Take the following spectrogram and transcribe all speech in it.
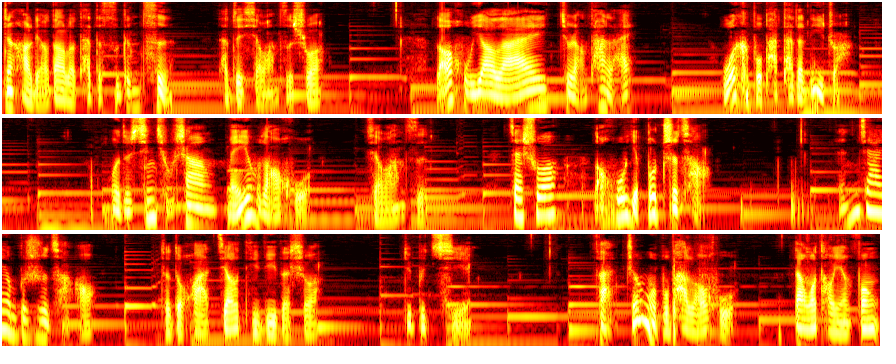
正好聊到了他的四根刺，他对小王子说。老虎要来就让它来，我可不怕它的利爪。我的星球上没有老虎，小王子。再说老虎也不吃草，人家又不是草。这朵花娇滴滴地说：“对不起，反正我不怕老虎，但我讨厌风。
